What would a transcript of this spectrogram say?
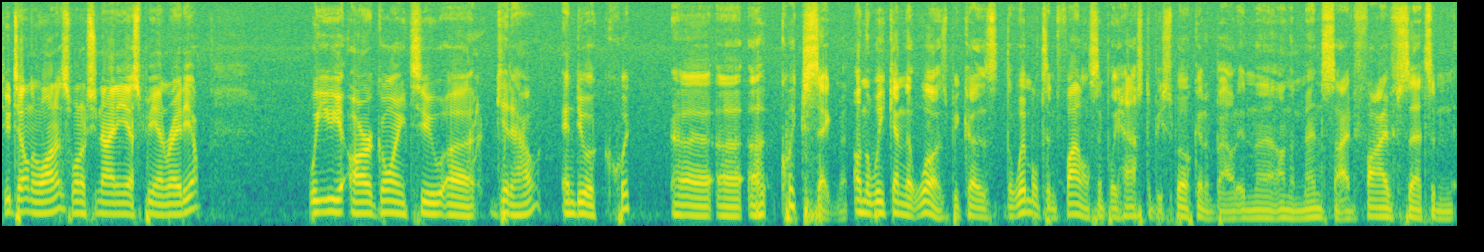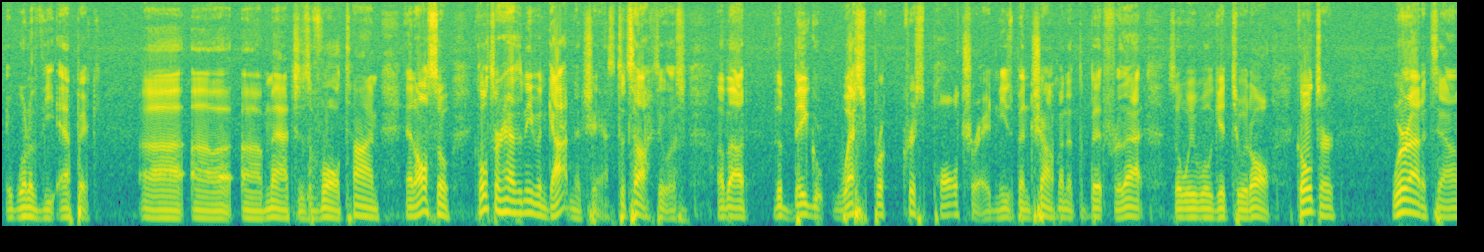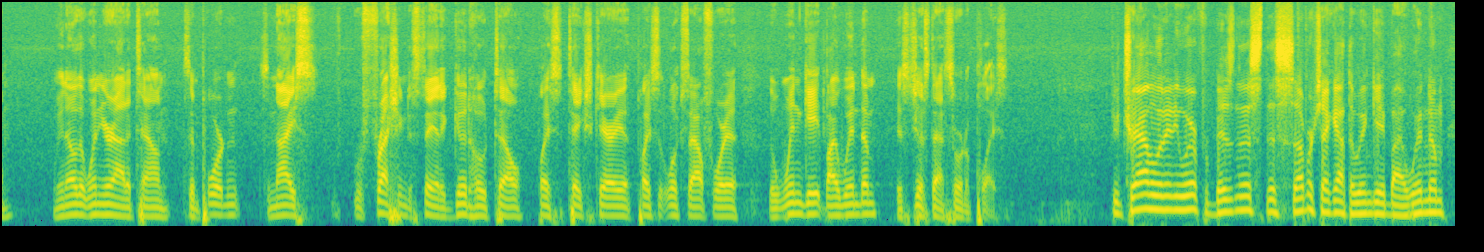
Do tell Nuanez, 1029 ESPN Radio. We are going to uh, get out and do a quick uh, uh, a quick segment on the weekend that was because the Wimbledon final simply has to be spoken about in the on the men's side. Five sets and one of the epic uh, uh, uh, matches of all time, and also Colter hasn't even gotten a chance to talk to us about the big Westbrook Chris Paul trade, and he's been chomping at the bit for that. So we will get to it all. Colter, we're out of town. We know that when you're out of town, it's important. It's nice, refreshing to stay at a good hotel, place that takes care of you, place that looks out for you. The Wingate by Wyndham is just that sort of place. If you're traveling anywhere for business this summer, check out the Wingate by Wyndham.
